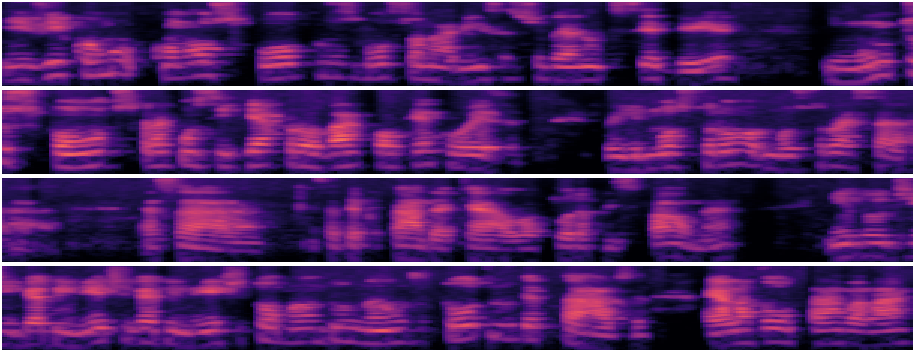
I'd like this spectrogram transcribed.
e vi como, como aos poucos os bolsonaristas tiveram que ceder em muitos pontos para conseguir aprovar qualquer coisa e mostrou mostrou essa essa essa deputada que é a autora principal, né, indo de gabinete em gabinete tomando o não de todos os deputados. Ela voltava lá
